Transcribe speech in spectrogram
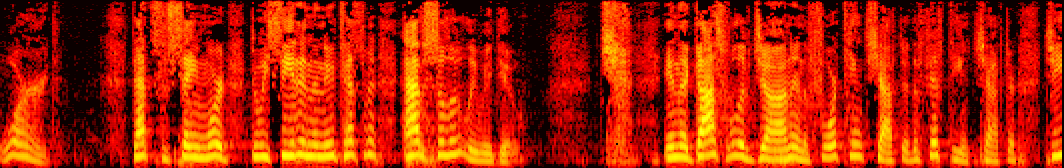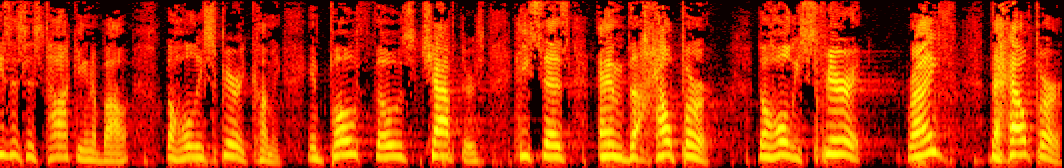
word. That's the same word. Do we see it in the New Testament? Absolutely, we do. In the Gospel of John, in the 14th chapter, the 15th chapter, Jesus is talking about the Holy Spirit coming. In both those chapters, he says, and the Helper, the Holy Spirit, right? The Helper,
